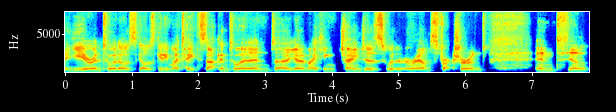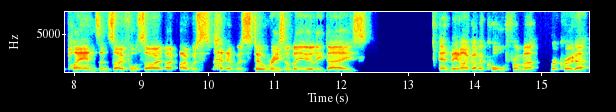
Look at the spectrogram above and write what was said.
a year into it. I was I was getting my teeth stuck into it, and uh, you know making changes with around structure and and you know plans and so forth. So I, I was it was still reasonably early days and then I got a call from a recruiter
